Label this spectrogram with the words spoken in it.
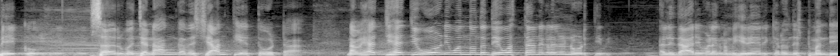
ಬೇಕು, ಸರ್ವ ಜನಾಂಗದ ಶಾಂತಿಯ ತೋಟ. ನಾವು ಹೆಜ್ಜೆ ಹೆಜ್ಜೆ ಓಣಿ ಒಂದೊಂದು ದೇವಸ್ಥಾನಗಳನ್ನು ನೋಡ್ತೀವಿ. ಅಲ್ಲಿ ದಾರಿ ಒಳಗೆ ನಮ್ಮ ಹಿರಿಯರು ಕೆಲವೊಂದಿಷ್ಟು ಮಂದಿ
